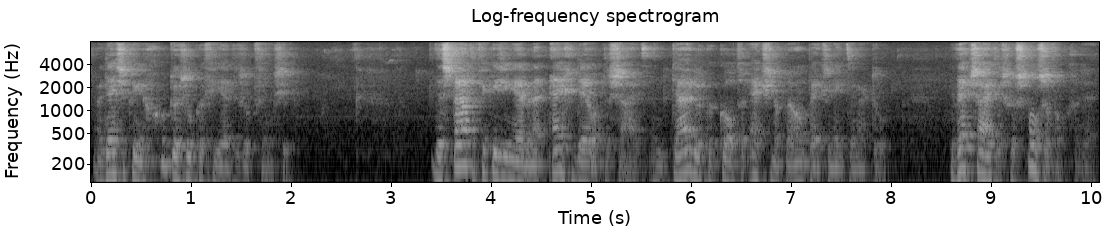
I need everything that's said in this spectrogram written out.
Maar deze kun je goed doorzoeken via de zoekfunctie. De statenverkiezingen hebben een eigen deel op de site. Een duidelijke call to action op de homepage linkt er naartoe. De website is responsive opgezet.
